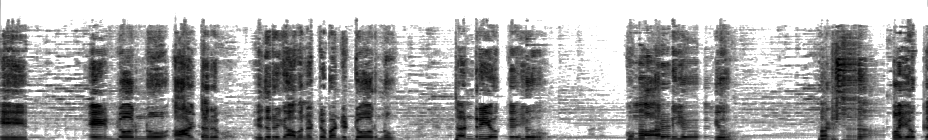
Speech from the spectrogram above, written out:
ఈ మెయిన్ డోర్ను ఆల్టర్ ఎదురుగా ఉన్నటువంటి డోర్ను తండ్రి యొక్క కుమారుడి యొక్క పరిశుద్ధాత్మ యొక్క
